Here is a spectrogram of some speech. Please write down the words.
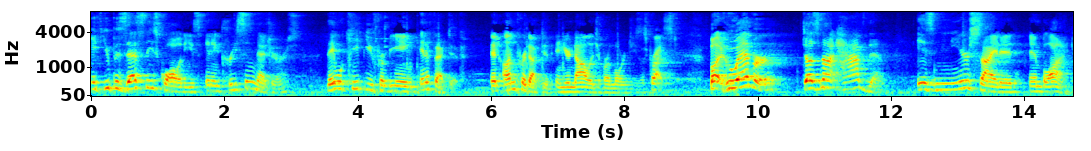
if you possess these qualities in increasing measures, they will keep you from being ineffective and unproductive in your knowledge of our Lord Jesus Christ. But whoever does not have them is nearsighted and blind,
